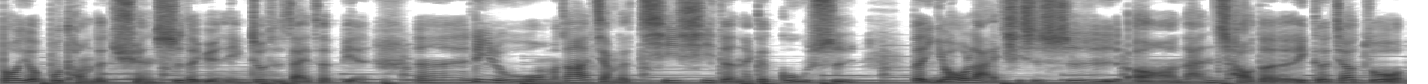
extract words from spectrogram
都有不同的诠释的原因，就是在这边。嗯，例如我们刚才讲的七夕的那个故事的由来，其实是呃南朝的一个叫做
